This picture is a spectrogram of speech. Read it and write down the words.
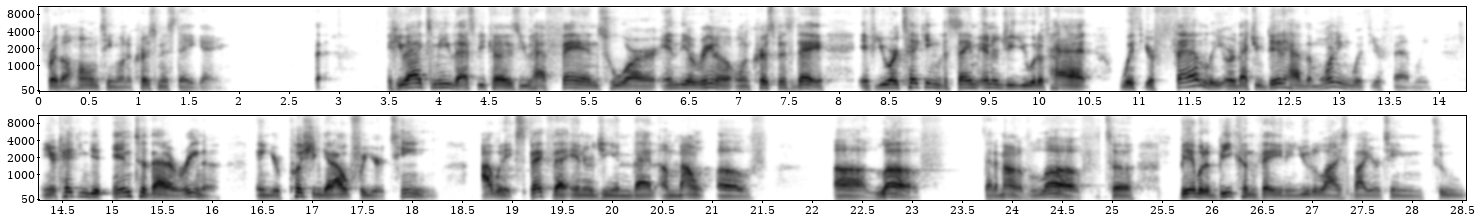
for the home team on a Christmas Day game. If you ask me, that's because you have fans who are in the arena on Christmas Day. If you are taking the same energy you would have had with your family or that you did have the morning with your family, and you're taking it into that arena and you're pushing it out for your team, I would expect that energy and that amount of uh, love, that amount of love to be able to be conveyed and utilized by your team to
